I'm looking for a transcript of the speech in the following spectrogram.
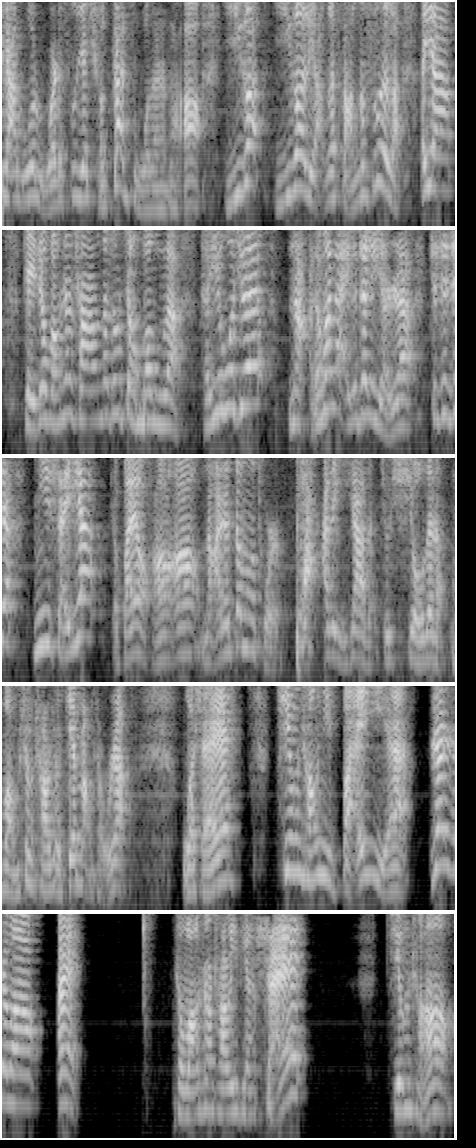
家摞摞的直接全干桌子上了啊！一个一个两个三个四个，哎呀，给这王胜超那都整懵了。哎呦我去！哪他妈来个这个人啊？这这这，你谁呀？这白小航啊，拿着凳子腿啪的一下子就削在了王胜超小肩膀头上。我谁？京城你白爷认识不？哎，这王胜超一听，谁？京城。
